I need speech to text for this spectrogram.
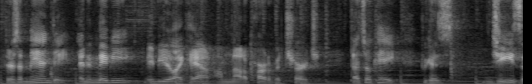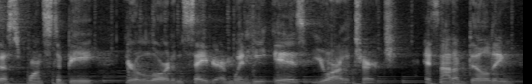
There's a mandate. And maybe maybe you're like, hey, I'm not a part of a church. That's okay because Jesus wants to be your Lord and Savior. And when He is, you are the church. It's not a building,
